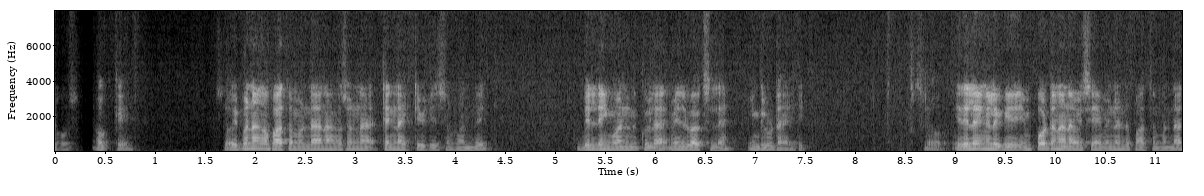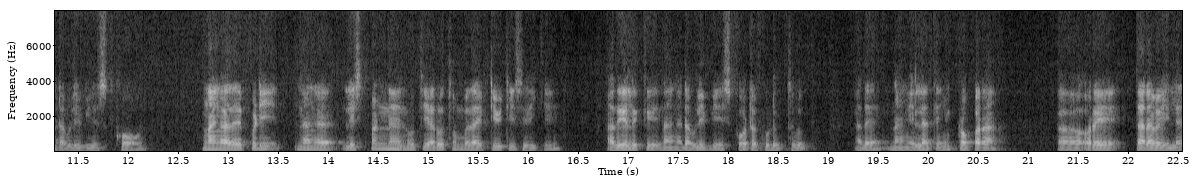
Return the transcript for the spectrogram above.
க்ளோஸ் ஓகே ஸோ இப்போ நாங்கள் பார்த்தோம்னா நாங்கள் சொன்ன டென் ஆக்டிவிட்டீஸும் வந்து பில்டிங் ஒன்னுக்குள்ளே மில் ஒர்க்ஸில் இன்க்ளூட் ஆகிடுது ஸோ இதில் எங்களுக்கு இம்பார்ட்டண்டான விஷயம் என்னென்னு பார்த்தோம்னா டபிள்யூபிஎஸ் கோட் நாங்கள் அதை எப்படி நாங்கள் லிஸ்ட் பண்ண நூற்றி அறுபத்தொம்பது ஆக்டிவிட்டீஸ் இருக்கு. அதுகளுக்கு நாங்கள் டபிள்யூபிஎஸ் கோட்டை கொடுத்து அதை நாங்கள் எல்லாத்தையும் ப்ராப்பராக ஒரே தரவையில்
